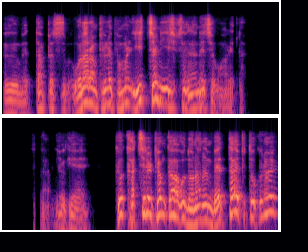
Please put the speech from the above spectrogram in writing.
그 메타페스트 원활한 플랫폼을 2024년에 제공하겠다. 여기에 그 가치를 평가하고 논하는 메타이프 토큰을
